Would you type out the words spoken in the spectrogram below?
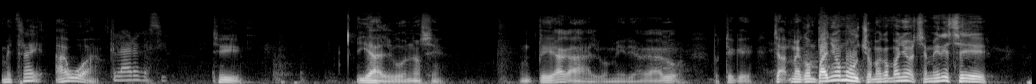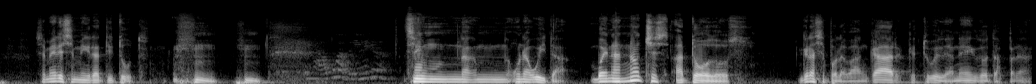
¿Me trae agua? Claro que sí. Sí. Y algo, no sé. Usted haga algo, mire, haga algo. Usted que ya, me acompañó mucho, me acompañó, se merece se merece mi gratitud. Sí, una, una agüita. Buenas noches a todos. Gracias por la bancar, que estuve de anécdotas para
